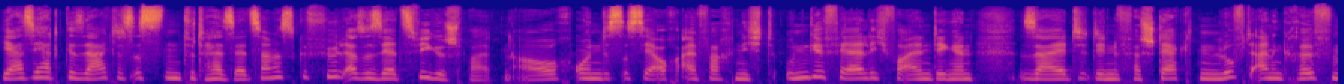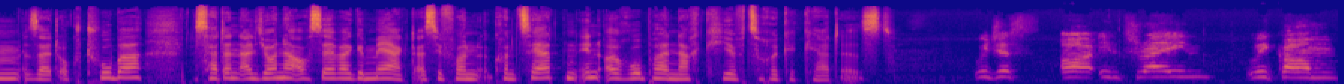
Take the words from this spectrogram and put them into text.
Ja, sie hat gesagt, es ist ein total seltsames Gefühl, also sehr zwiegespalten auch. Und es ist ja auch einfach nicht ungefährlich, vor allen Dingen seit den verstärkten Luftangriffen seit Oktober. Das hat dann Aljona auch selber gemerkt, als sie von Konzerten in Europa nach Kiew zurückgekehrt ist. We just are in train, we come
